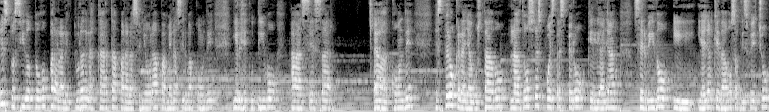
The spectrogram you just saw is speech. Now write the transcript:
esto ha sido todo para la lectura de las cartas para la señora Pamela Silva Conde y el ejecutivo a César Ah, Conde. Espero que le haya gustado. Las dos respuestas espero que le hayan servido y, hayan quedado satisfecho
